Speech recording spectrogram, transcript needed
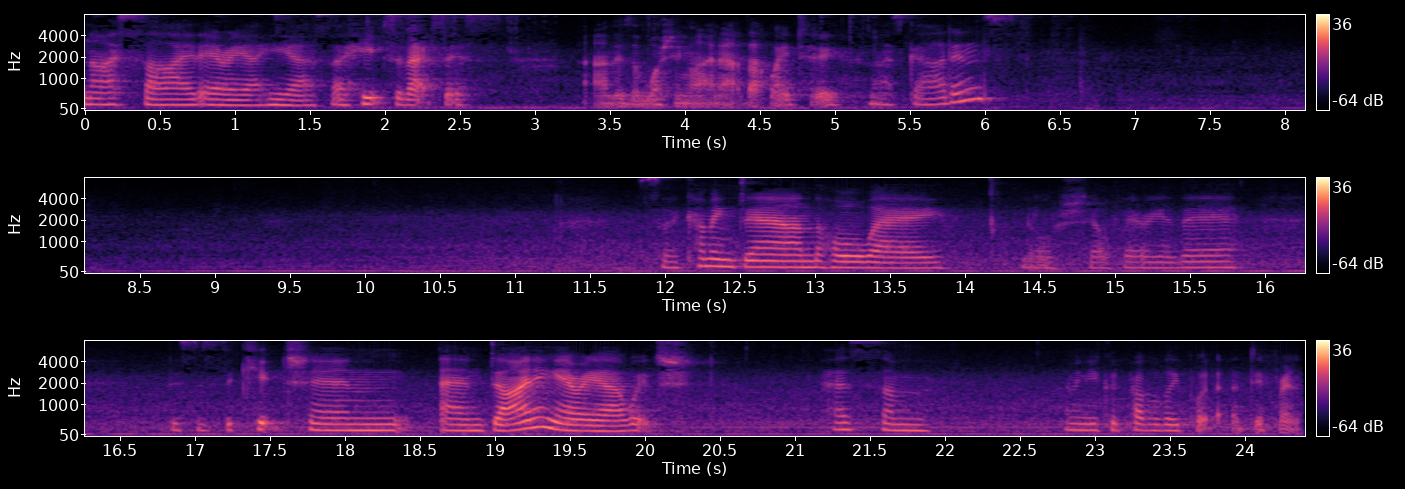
nice side area here, so heaps of access. Uh, there's a washing line out that way too. Nice gardens. So coming down the hallway, little shelf area there. This is the kitchen and dining area, which has some, I mean, you could probably put a different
